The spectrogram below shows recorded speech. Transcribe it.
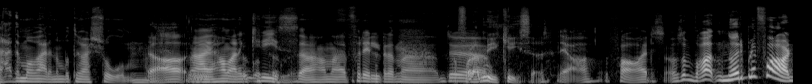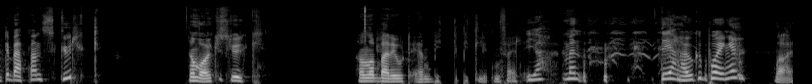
Nei, det må være noe motivasjon. Ja, Nei, han er en krise. Han er foreldrene døde. For det er mye krise her. Ja, far Og hva Når ble faren til Batman skurk? Han var jo ikke skurk. Han har bare gjort en bitte, bitte liten feil. Ja, men det er jo ikke poenget. Nei.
